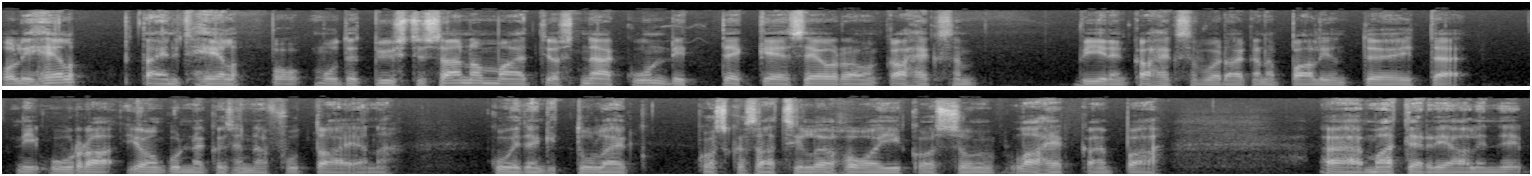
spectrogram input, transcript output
oli helppo, tai nyt helppo, mutta pysty sanomaan, että jos nämä kundit tekee seuraavan kahdeksan, viiden, kahdeksan vuoden aikana paljon töitä, niin ura jonkunnäköisenä futaajana kuitenkin tulee, koska oot silloin HIKossa, on lahjakkaimpaa materiaalia, niin,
